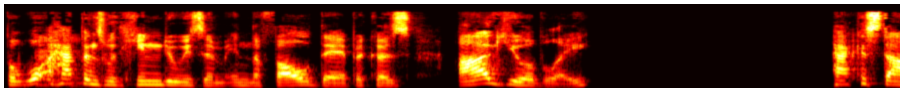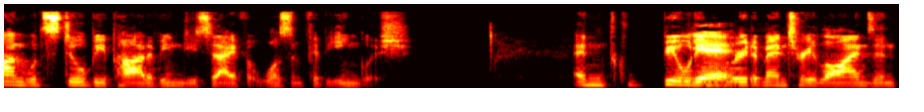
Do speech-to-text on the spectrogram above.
But what Mhm. happens with Hinduism in the fold there? Because arguably, Pakistan would still be part of India today if it wasn't for the English. And building Yeah. rudimentary lines and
